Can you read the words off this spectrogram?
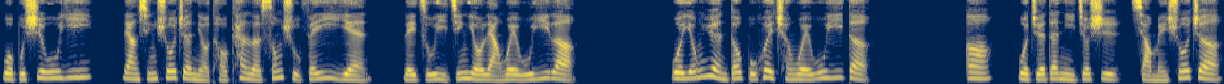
我不是巫医。亮星说着，扭头看了松鼠飞一眼。雷族已经有两位巫医了。我永远都不会成为巫医的。呃，我觉得你就是。小梅说着，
